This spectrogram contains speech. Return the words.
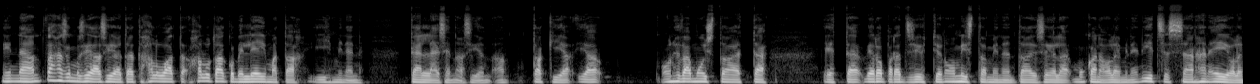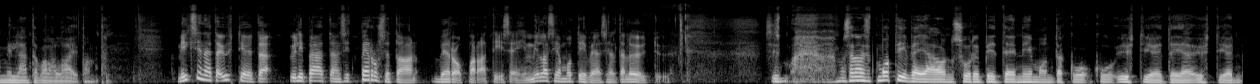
Niin nämä on vähän sellaisia asioita, että haluat, halutaanko me leimata ihminen tällaisen asian takia. Ja on hyvä muistaa, että, että veroparatiisiyhtiön omistaminen tai siellä mukana oleminen itsessään hän ei ole millään tavalla laitonta. Miksi näitä yhtiöitä ylipäätään sit perustetaan veroparatiiseihin? Millaisia motiiveja sieltä löytyy? Siis mä sanoisin, että motiiveja on suurin piirtein niin monta kuin, kuin yhtiöitä ja yhtiön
